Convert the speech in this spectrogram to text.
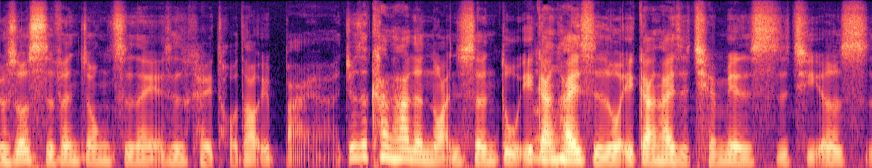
有时候十分钟之内也是可以投到一百啊，就是看他的暖身度。一刚开始，如果一刚开始前面十几二十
